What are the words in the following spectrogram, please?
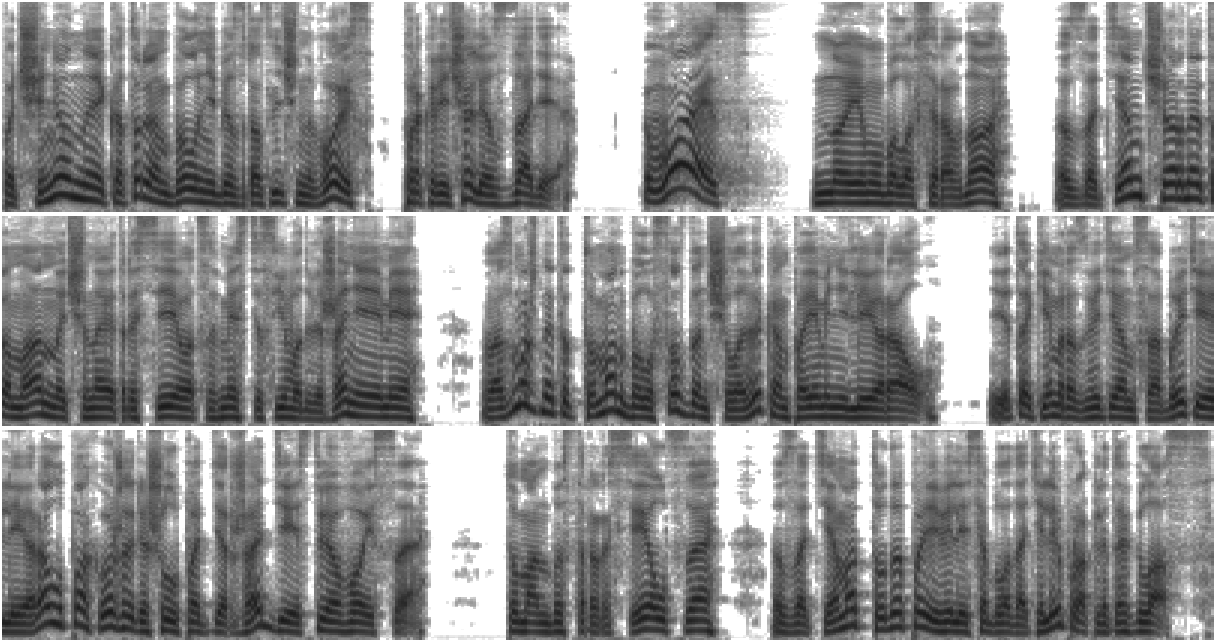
Подчиненные, которым был небезразличен Войс, прокричали сзади. «Войс!» Но ему было все равно. Затем черный туман начинает рассеиваться вместе с его движениями. Возможно, этот туман был создан человеком по имени Лиерал. И таким развитием событий Лиерал, похоже, решил поддержать действия Войса. Туман быстро рассеялся, Затем оттуда появились обладатели проклятых глаз.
